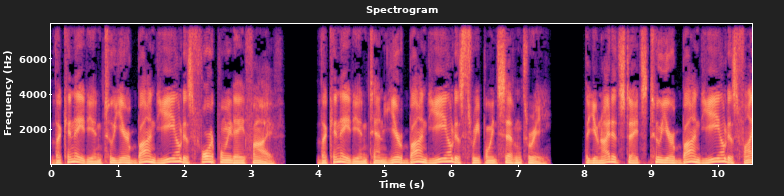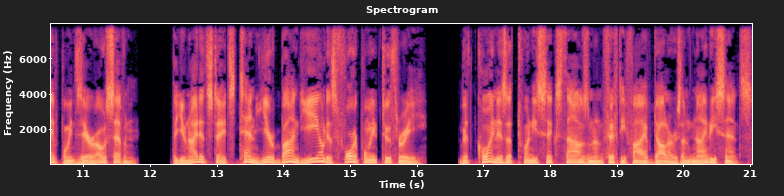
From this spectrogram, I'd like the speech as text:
The Canadian two-year bond yield is 4.85. The Canadian 10-year bond yield is 3.73. The United States two-year bond yield is 5.07. The United States 10-year bond yield is 4.23. Bitcoin is at $26,055.90.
